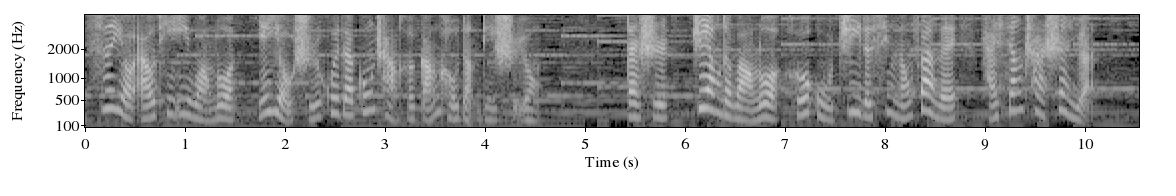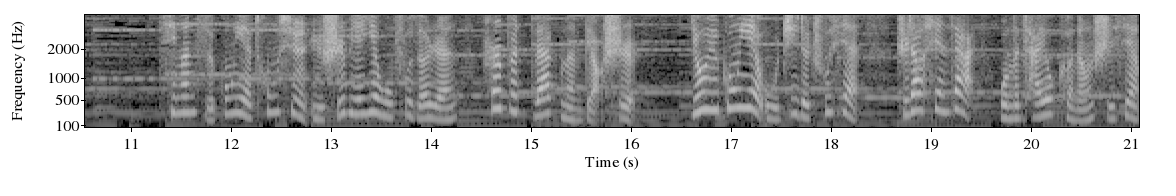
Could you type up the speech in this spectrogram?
私有 LTE 网络也有时会在工厂和港口等地使用，但是这样的网络和 5G 的性能范围还相差甚远。西门子工业通讯与识别业务负责人 Herbert Wegman 表示：“由于工业 5G 的出现，直到现在，我们才有可能实现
